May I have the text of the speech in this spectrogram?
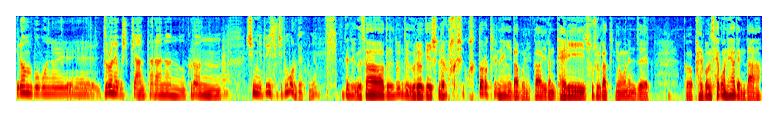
이런 부분을 드러내고 싶지 않다라는 그런 심리도 있을지도 모르겠군요. 그러니까 이제 의사들도 이제 의료계 신뢰를 확, 확 떨어뜨리는 행위다 보니까 이런 대리 수술 같은 경우는 이제 그 발본 세곤해야 된다.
